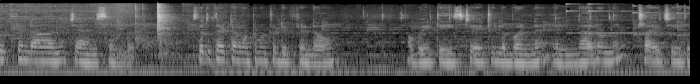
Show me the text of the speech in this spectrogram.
ഡിഫറെന്റ് ആകാനും ചാൻസ് ഉണ്ട്. ചെറുതായിട്ട് അങ്ങോട്ടും ഇങ്ങോട്ടും ഡിഫറെന്റ് ആവും. അപ്പോൾ ഈ ടേസ്റ്റി ആയിട്ടുള്ള ബണ്ണ് എല്ലാവരും ഒന്ന് ട്രൈ ചെയ്ത്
